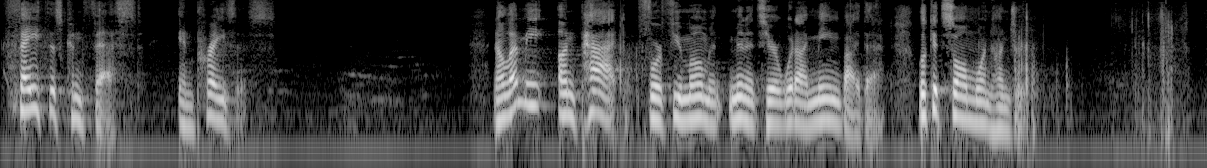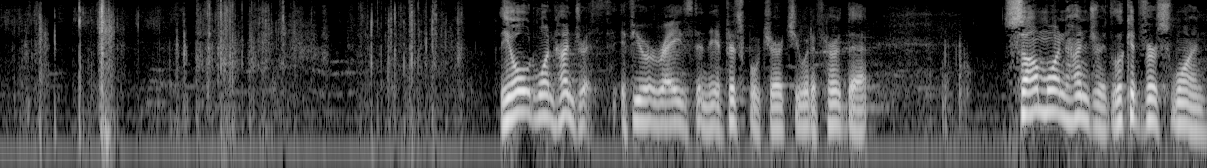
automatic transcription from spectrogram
faith is confessed in praises. Now, let me unpack for a few moment, minutes here what I mean by that. Look at Psalm 100. The old 100th. If you were raised in the Episcopal Church, you would have heard that. Psalm 100, look at verse 1.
